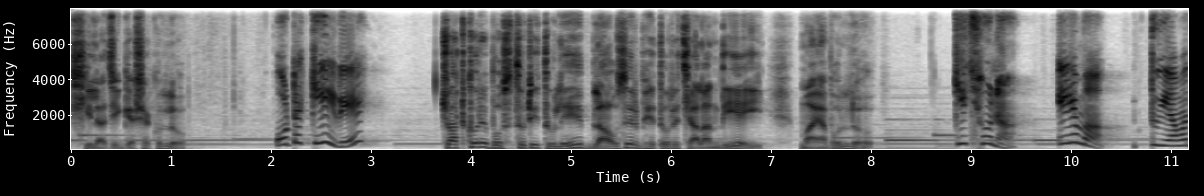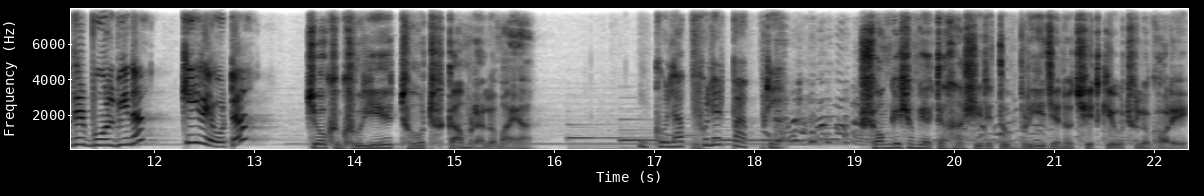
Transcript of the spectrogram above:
শিলা জিজ্ঞাসা করল, ওটা কি রে? চট করে বস্তুটি তুলে ব্লাউজের ভেতরে চালান দিয়েই মায়া বলল কিছু না। এ মা তুই আমাদের বলবি না? কি রে ওটা? চোখ ঘুরিয়ে ঠোঁট কামড়ালো মায়া। গোলাপ ফুলের পাপড়ি। সঙ্গে সঙ্গে একটা হাসির তুবড়ি যেন ছিটকে উঠল ঘরে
